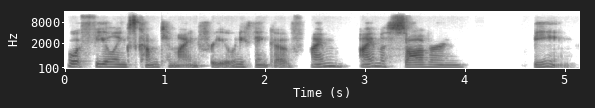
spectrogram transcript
what feelings come to mind for you when you think of I'm I'm a sovereign being?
